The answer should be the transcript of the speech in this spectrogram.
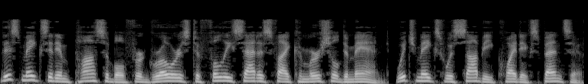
This makes it impossible for growers to fully satisfy commercial demand, which makes wasabi quite expensive.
